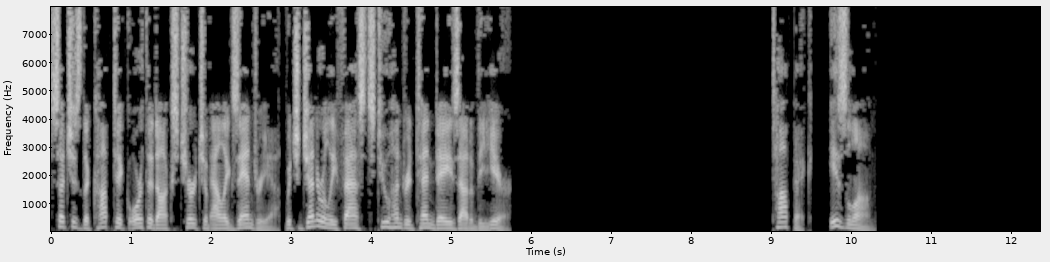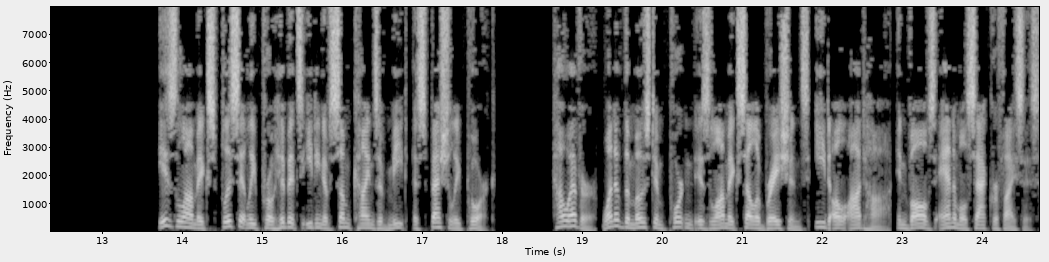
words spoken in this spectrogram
such such as the Coptic Orthodox Church of Alexandria, which generally fasts 210 days out of the year. Islam Islam explicitly prohibits eating of some kinds of meat, especially pork. However, one of the most important Islamic celebrations, Eid al-Adha, involves animal sacrifices.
